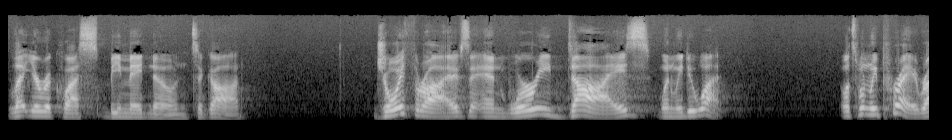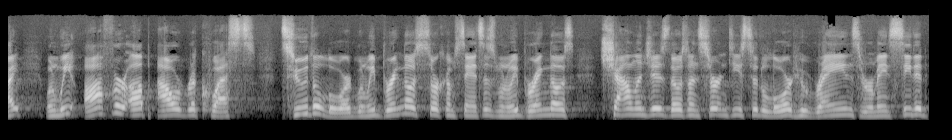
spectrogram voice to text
let your requests be made known to God. Joy thrives and worry dies when we do what? Well, it's when we pray, right? When we offer up our requests to the Lord, when we bring those circumstances, when we bring those challenges, those uncertainties to the Lord who reigns and remains seated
